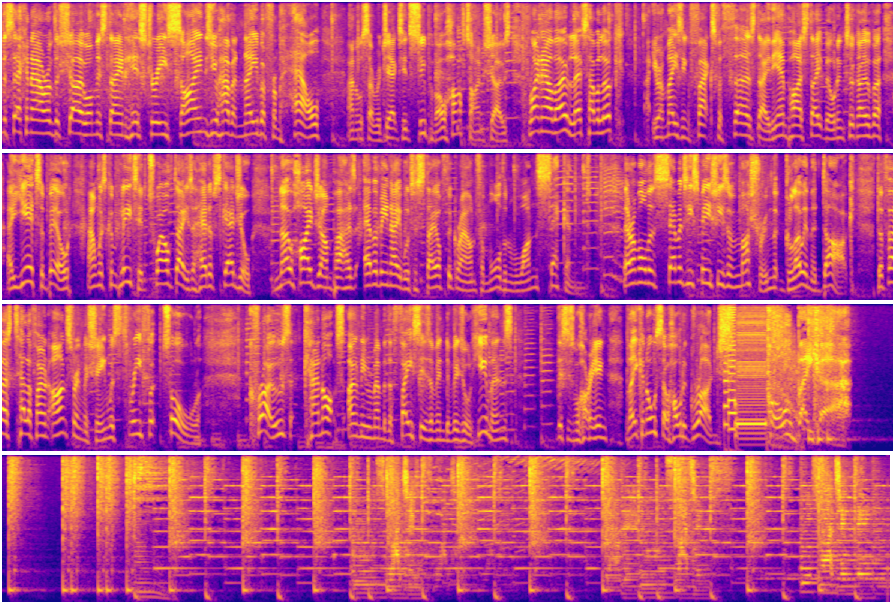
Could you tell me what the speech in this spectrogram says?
in the second hour of the show on this day in history signs you have a neighbour from hell and also rejected Super Bowl halftime shows. Right now, though, let's have a look at your amazing facts for Thursday. The Empire State Building took over a year to build and was completed 12 days ahead of schedule. No high jumper has ever been able to stay off the ground for more than one second. There are more than 70 species of mushroom that glow in the dark. The first telephone answering machine was three foot tall. Crows cannot only remember the faces of individual humans, this is worrying, they can also hold a grudge. Paul Baker. Watching. Me.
